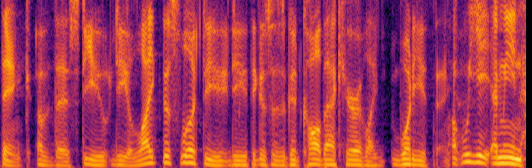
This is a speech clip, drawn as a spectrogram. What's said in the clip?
think of this? Do you do you like this look? Do you do you think this is a good callback here? Of Like, what do you think? We, I mean,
